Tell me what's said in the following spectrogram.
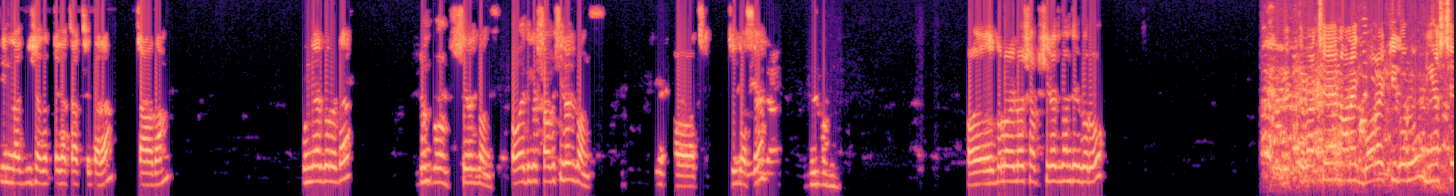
তিন লাখ বিশ হাজার টাকা চাচ্ছে তারা চাওয়া দাম। কোন জায়গার গরু এটা সিরাজগঞ্জ। ও এদিকে সবই সিরাজগঞ্জ? ও আচ্ছা ঠিক আছে। এগুলো হইল সব সিরাজগঞ্জের গরু। দেখতে পাচ্ছেন অনেক বড় একটি গরু নিয়ে আসছে।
